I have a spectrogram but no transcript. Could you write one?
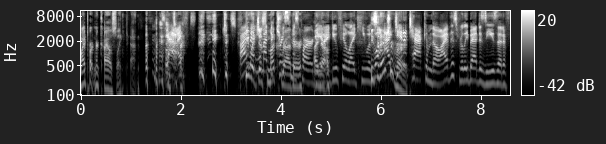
My partner Kyle's like that. Yeah, I, he just I he met would him just at much the Christmas rather. party, I and. I do feel like he was. He's an well, I did attack him though. I have this really bad disease that if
